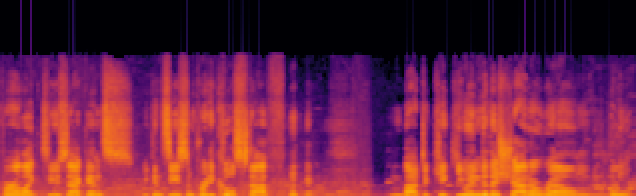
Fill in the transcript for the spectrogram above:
For like two seconds, we can see some pretty cool stuff. I'm about to kick you into the Shadow Realm. Boom.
